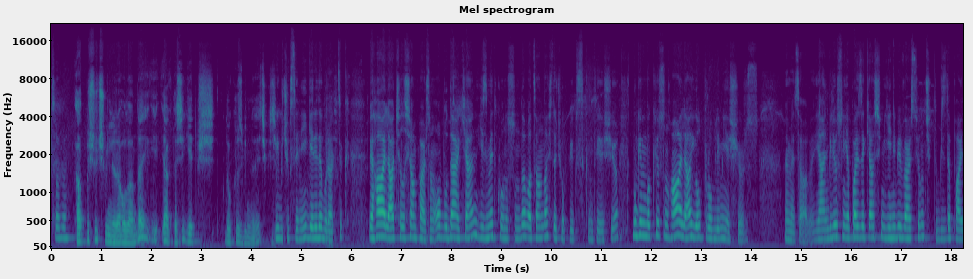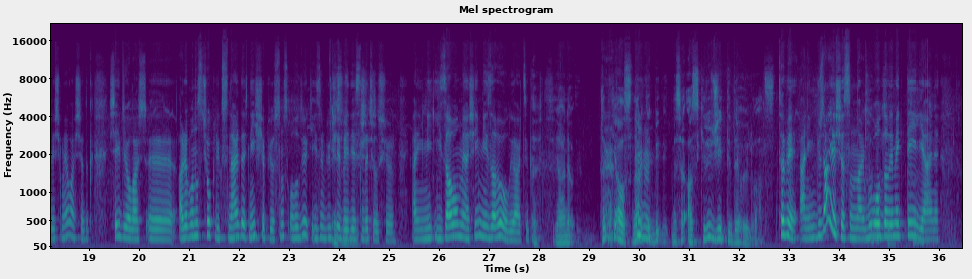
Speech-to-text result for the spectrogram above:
Tabii. 63 bin lira olan da yaklaşık 79 bin liraya çıkacak. Bir buçuk seneyi geride bıraktık. Ve hala çalışan personel o bu derken hizmet konusunda vatandaş da çok büyük sıkıntı yaşıyor. Bugün bakıyorsun hala yol problemi yaşıyoruz. Mehmet abi. Yani biliyorsun yapay zeka şimdi yeni bir versiyonu çıktı. Biz de paylaşmaya başladık. Şey diyorlar, e, arabanız çok lüks. Nerede, ne iş yapıyorsunuz? O da diyor ki İzmir Büyükşehir İzmir Belediyesi'nde Büyükşehir. çalışıyorum. Yani mi, izah olmayan şeyin mizahı oluyor artık. Evet. Yani tabii ki alsınlar. Mesela asgari ücretli de öyle alsın. Tabii hani güzel yaşasınlar. Bu Tabii o da ki, demek değil tabii ki. yani.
